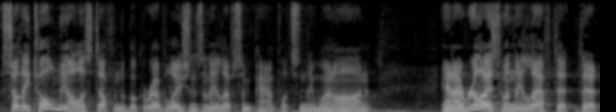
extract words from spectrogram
So they told me all this stuff in the book of Revelations, and they left some pamphlets, and they went on. And I realized when they left that, that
